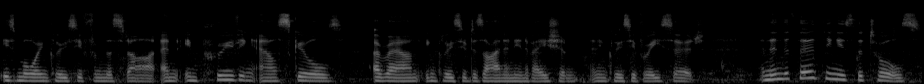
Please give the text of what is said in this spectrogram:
is more inclusive from the start and improving our skills around inclusive design and innovation and inclusive research. And then the third thing is the tools.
